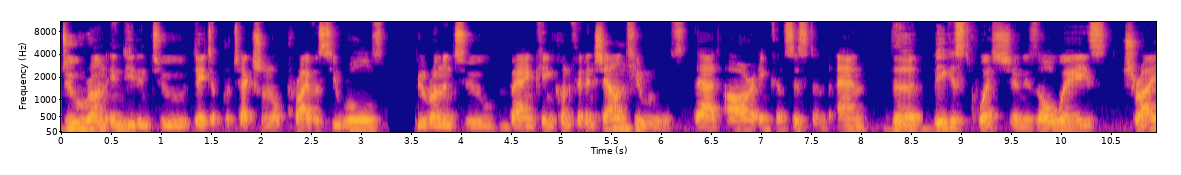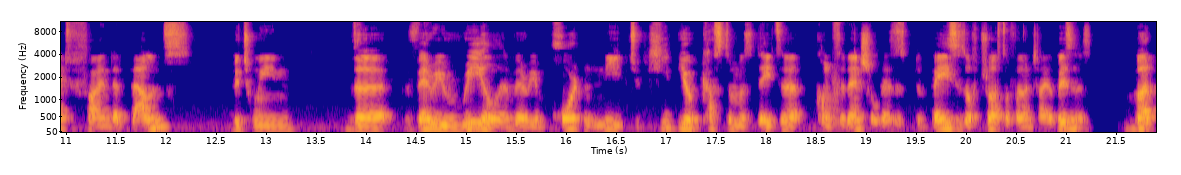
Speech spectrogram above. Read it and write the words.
do run indeed into data protection or privacy rules. You run into banking confidentiality rules that are inconsistent. And the biggest question is always try to find that balance between the very real and very important need to keep your customers' data confidential. This is the basis of trust of our entire business. But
